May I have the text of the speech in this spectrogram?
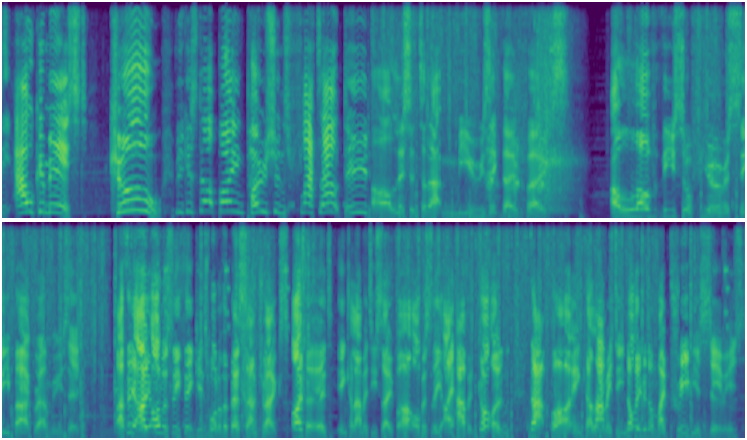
The Alchemist! Cool! We can start buying potions flat out, dude! Oh, listen to that music, though, folks. I love the Sulphurous Sea background music. I think I honestly think it's one of the best soundtracks I've heard in Calamity so far. Obviously, I haven't gotten that far in Calamity, not even on my previous series.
